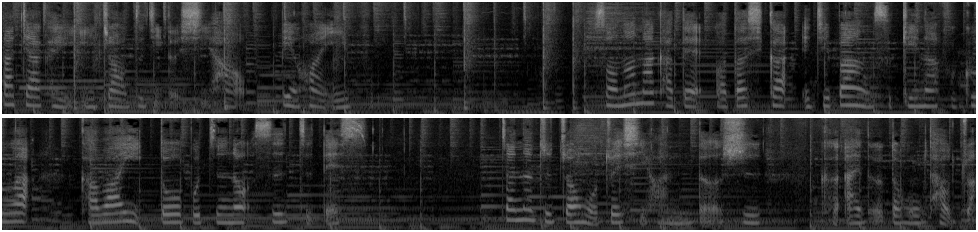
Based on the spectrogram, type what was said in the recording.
大家可以依照自己的喜好变换衣服その中で私が一番好きな服は可愛い動物のスーツです在那之中我最喜欢的是可爱的动物套装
